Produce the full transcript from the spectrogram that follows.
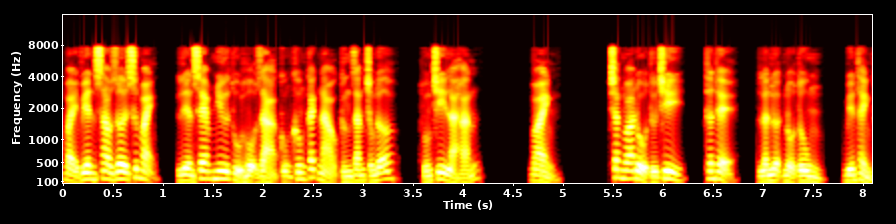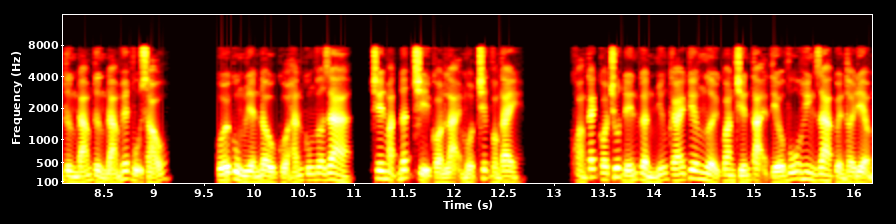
Bảy viên sao rơi sức mạnh, liền xem như thủ hộ giả cũng không cách nào cứng rắn chống đỡ, huống chi là hắn. Và ảnh chắc hoa đổ tứ chi, thân thể, lần lượt nổ tung, biến thành từng đám từng đám huyết vụ sáu. Cuối cùng liền đầu của hắn cũng vỡ ra, trên mặt đất chỉ còn lại một chiếc vòng tay khoảng cách có chút đến gần những cái kia người quan chiến tại tiếu vũ hinh ra quyền thời điểm,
